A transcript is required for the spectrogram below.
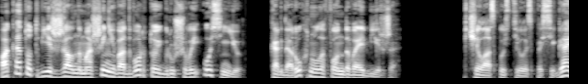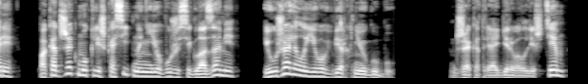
пока тот въезжал на машине во двор той грушевой осенью, когда рухнула фондовая биржа. Пчела спустилась по сигаре, пока Джек мог лишь косить на нее в ужасе глазами и ужалила его в верхнюю губу. Джек отреагировал лишь тем,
